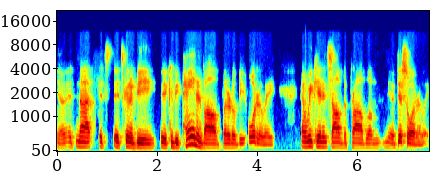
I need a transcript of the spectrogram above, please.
you know it not it's it's going to be it could be pain involved but it'll be orderly and we can solve the problem you know, disorderly.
